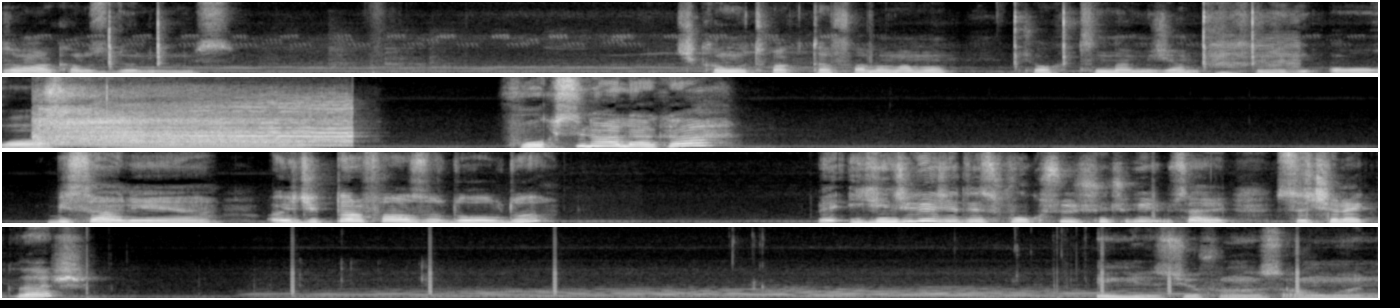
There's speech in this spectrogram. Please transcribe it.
zaman arkamızı dönelim biz. Çıkan mutfakta falan ama çok tınlamayacağım. Oha. Foxy ne alaka? Bir saniye ya. Ayıcıklar fazla doldu. Ve ikinci gecedeyiz. Fox'u üçüncü gece bir saniye. Seçenekler. İngilizce, Fransız, Almanya.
